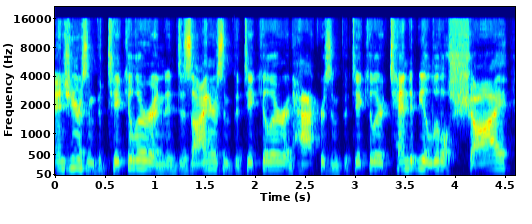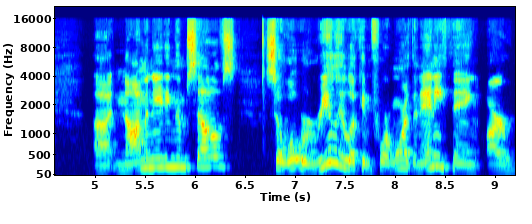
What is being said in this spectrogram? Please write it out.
engineers in particular, and designers in particular, and hackers in particular, tend to be a little shy uh, nominating themselves. So what we're really looking for more than anything are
